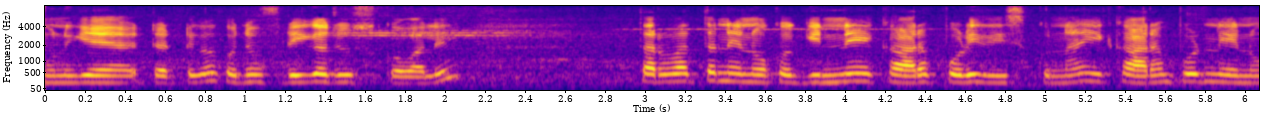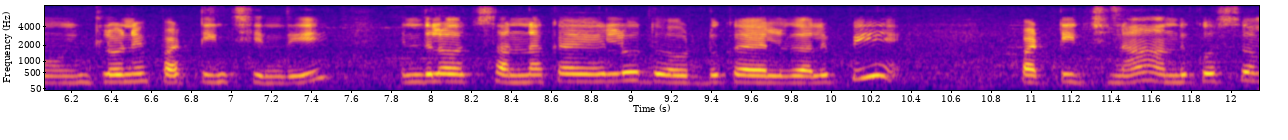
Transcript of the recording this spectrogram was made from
మునిగేటట్టుగా కొంచెం ఫ్రీగా చూసుకోవాలి. తర్వాత నేను ఒక గిన్నె కారపొడి తీసుకున్నా. ఈ కారం పొడి నేను ఇంట్లోనే పట్టించింది. ఇందులో సన్నకాయలు దొడ్డుకాయలు కలిపి పట్టించిన. అందుకోసం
